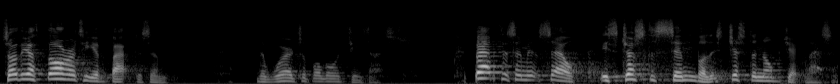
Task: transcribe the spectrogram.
So, the authority of baptism, the words of the Lord Jesus. Baptism itself is just a symbol, it's just an object lesson.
